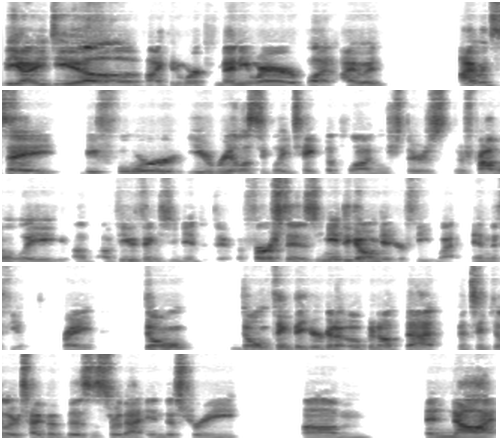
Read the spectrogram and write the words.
the idea of I can work from anywhere. But I would I would say before you realistically take the plunge, there's there's probably a, a, few things you need to do. The first is you need to go and get your feet wet in the field, right? Don't don't think that you're going to open up that particular type of business or that industry um, and not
